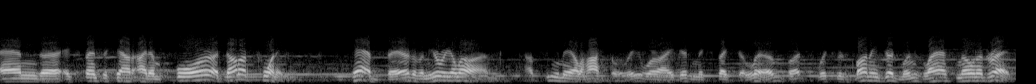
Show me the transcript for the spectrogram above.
And uh, expense account item four, a dollar twenty. Cab fare to the Muriel Arms, a female hostelry where I didn't expect to live, but which was Bonnie Goodwin's last known address.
